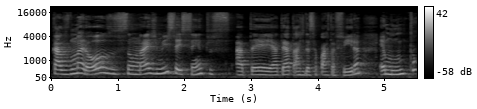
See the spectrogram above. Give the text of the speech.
casos numerosos, são mais de 1.600 até, até a tarde dessa quarta-feira, é muito.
